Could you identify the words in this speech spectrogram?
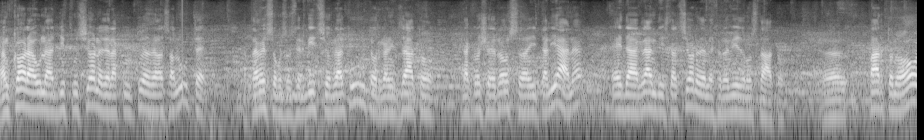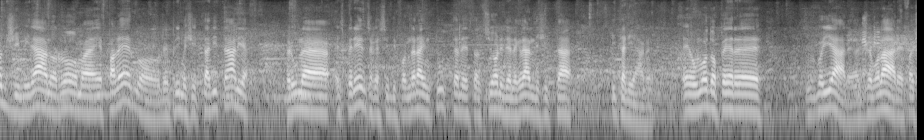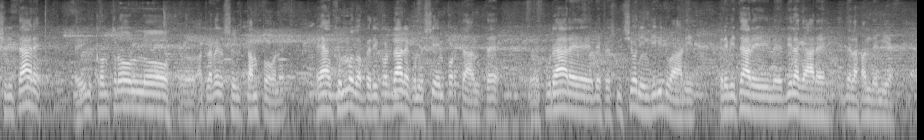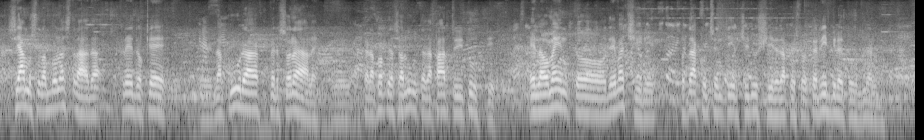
ancora una diffusione della cultura della salute attraverso questo servizio gratuito organizzato da Croce Rossa Italiana e da grandi stazioni delle Ferrovie dello Stato. Eh, partono oggi Milano, Roma e Palermo, le prime città d'Italia, per un'esperienza che si diffonderà in tutte le stazioni delle grandi città italiane. È un modo per eh, invogliare, agevolare, facilitare il controllo eh, attraverso il tampone è anche un modo per ricordare come sia importante curare le prescrizioni individuali per evitare il dilagare della pandemia. Siamo sulla buona strada, credo che la cura personale per la propria salute da parte di tutti e l'aumento dei vaccini potrà consentirci di uscire da questo terribile tunnel.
